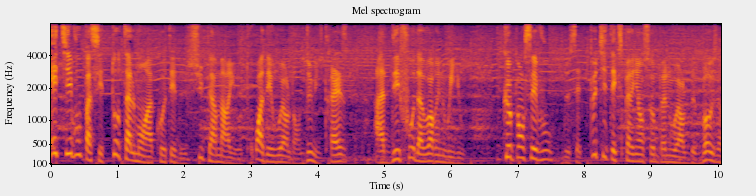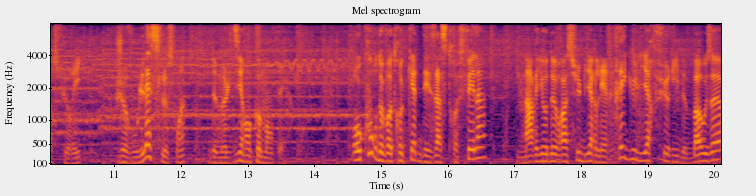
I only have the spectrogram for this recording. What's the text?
étiez-vous passé totalement à côté de Super Mario 3D World en 2013 à défaut d'avoir une Wii U? Que pensez-vous de cette petite expérience open world de Bowser's Fury? Je vous laisse le soin de me le dire en commentaire. Au cours de votre quête des astres félins, Mario devra subir les régulières furies de Bowser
